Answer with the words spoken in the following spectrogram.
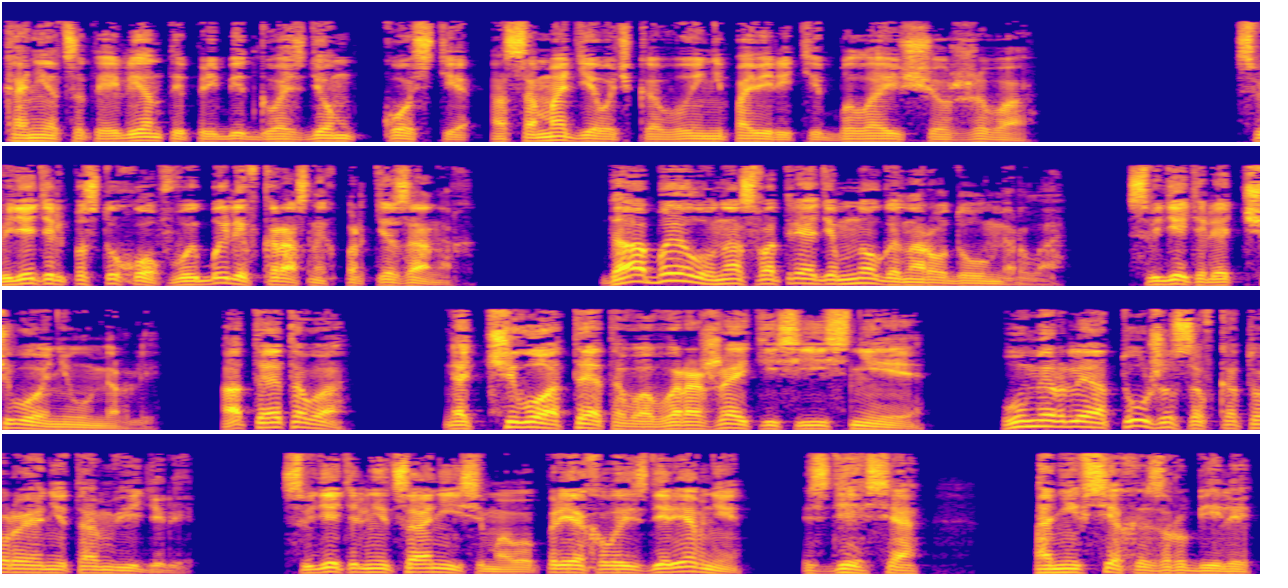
Конец этой ленты прибит гвоздем к кости, а сама девочка, вы не поверите, была еще жива. Свидетель Пастухов, вы были в красных партизанах? Да, был, у нас в отряде много народу умерло. Свидетель, от чего они умерли? От этого? От чего от этого, выражайтесь яснее. Умерли от ужасов, которые они там видели. Свидетельница Анисимова приехала из деревни? Здесь, а. Они всех изрубили.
